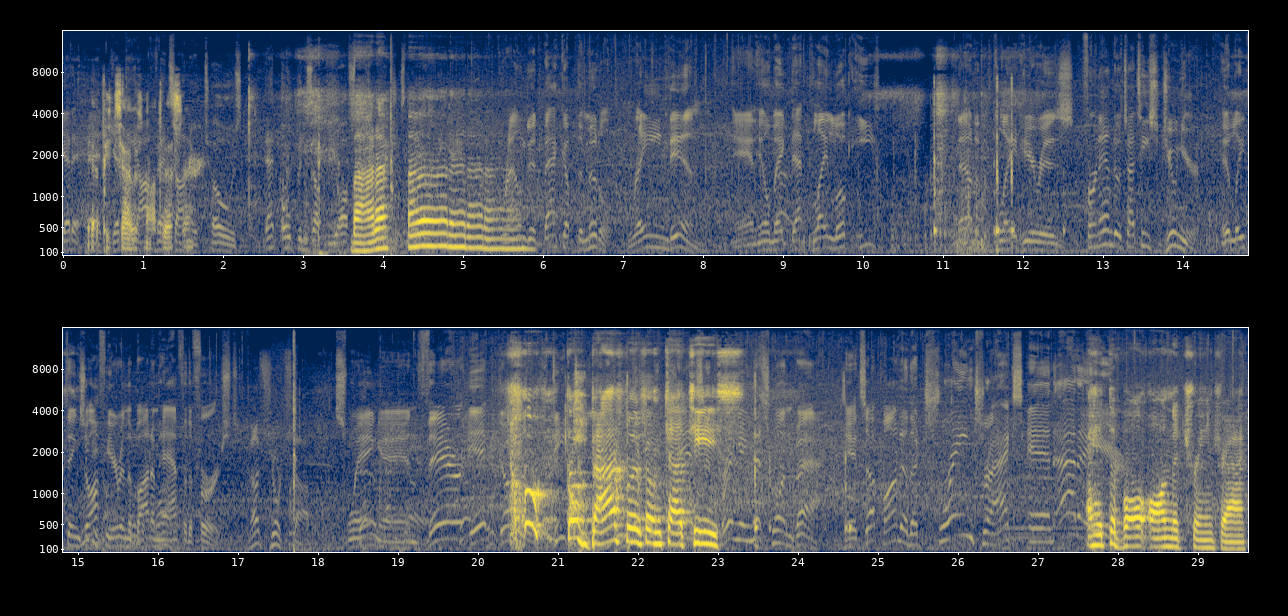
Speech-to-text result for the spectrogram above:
get ahead, peak get was not dressed there. toes. That opens up the. Ba-da, da da. Rounded back up the middle. Reined in. And he'll make that play look easy. Now to the plate here is Fernando Tatis Jr. He'll lead things off here in the bottom half of the first. Not shortstop. Swing and there it goes. The bad foot from Tatis. I hit the ball on the train track.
